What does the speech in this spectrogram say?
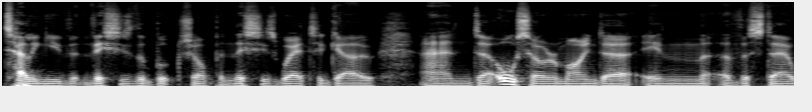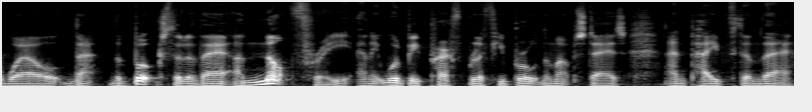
telling you that this is the bookshop and this is where to go. And uh, also a reminder in the stairwell that the books that are there are not free and it would be preferable if you brought them upstairs and paid for them there.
